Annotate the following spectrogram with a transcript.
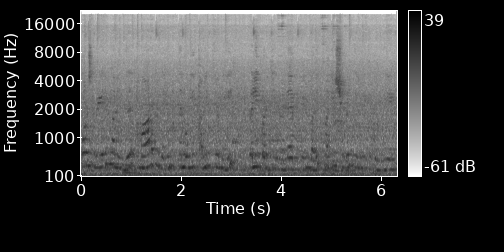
போன்ற வேடமணிந்து மாணவர்களும் தன்னுடைய தனித்திறமையை வெளிப்படுத்தியுள்ளனர் என்பதை மகிழ்ச்சியுடன் தெரிவித்துக் கொள்கிறேன்.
